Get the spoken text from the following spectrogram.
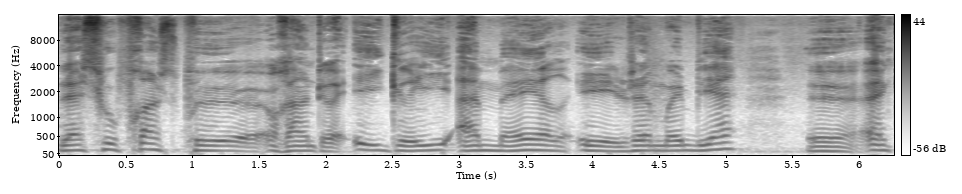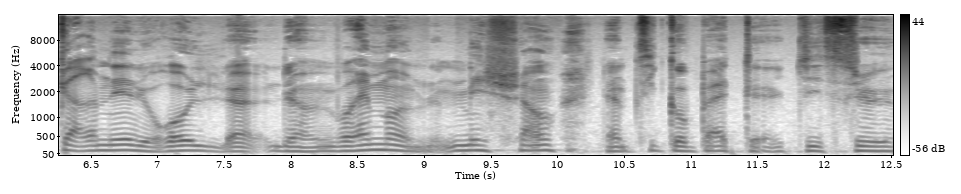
la souffrance peut rendre aigri, amer, et j'aimerais bien euh, incarner le rôle d'un vraiment méchant, d'un psychopathe qui se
